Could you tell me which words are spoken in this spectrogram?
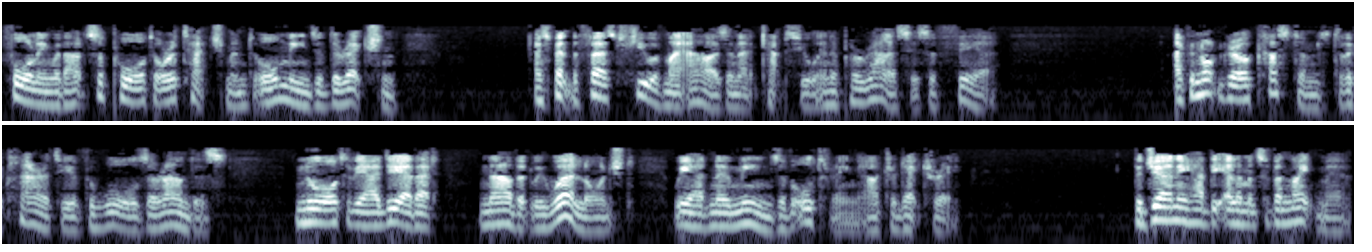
falling without support or attachment or means of direction. I spent the first few of my hours in that capsule in a paralysis of fear. I could not grow accustomed to the clarity of the walls around us, nor to the idea that, now that we were launched, we had no means of altering our trajectory. The journey had the elements of a nightmare,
